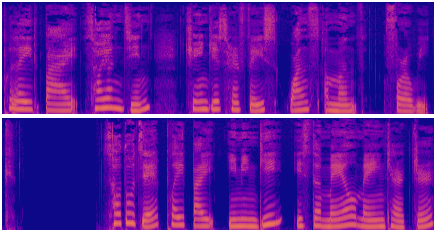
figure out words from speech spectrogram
played by Seo Hyun-jin, changes her face once a month for a week. Seo Do-jae, played by Lee Min-ki, is the male main character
